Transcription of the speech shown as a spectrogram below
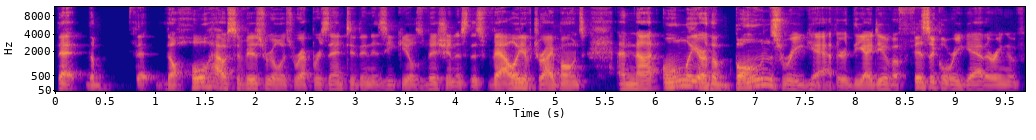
that the that the whole house of Israel is represented in Ezekiel's vision as this valley of dry bones. And not only are the bones regathered, the idea of a physical regathering of,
